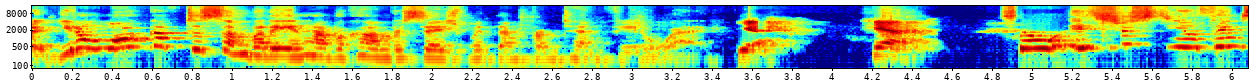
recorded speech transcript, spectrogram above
it. You don't walk up to somebody and have a conversation with them from 10 feet away. Yeah. Yeah. So it's just, you know, things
